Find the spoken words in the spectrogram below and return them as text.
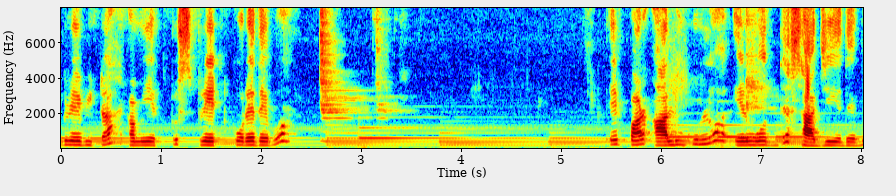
গ্রেভিটা আমি একটু স্প্রেড করে দেব। এরপর আলুগুলো এর মধ্যে সাজিয়ে দেব।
